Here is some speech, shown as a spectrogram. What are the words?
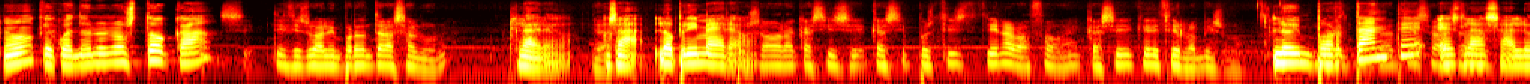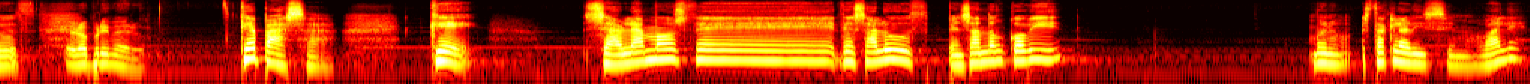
¿No? Que cuando no nos toca, Sí, Dices, vale, importante la salud. ¿no? Claro. Ya. O sea, lo primero, Pues ahora casi, casi pues ti- tiene razón, ¿eh? casi hay que decir lo mismo. lo importante importante es la es la salud. Es lo primero. ¿Qué pasa? Que si hablamos de, de salud pensando en COVID, bueno, está clarísimo, ¿vale?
